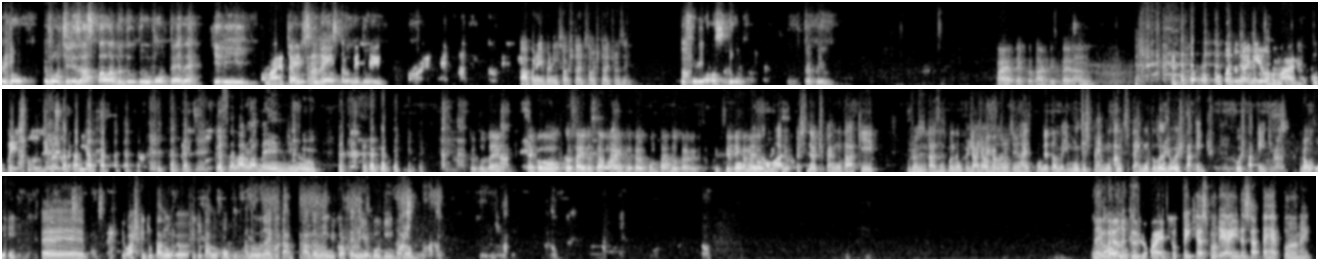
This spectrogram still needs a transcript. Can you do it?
Eu vou, eu vou utilizar as palavras do, do Voltaire, né? Que ele O Mário tá é um entrando aí no do, do, Ah, peraí, peraí, só um instante, só um instante, Joãozinho. do filósofo do. Tranquilo. Faz tempo que eu tava aqui esperando. Culpa do Danilo, Romário. Culpa exclusiva do Danilo. Cancelaram a ADM de novo. Tudo bem. É que eu, que eu saí do celular e entrei pelo computador para ver se fica Ô, ô, melhor. Romário, antes de eu te perguntar aqui, o Joãozinho tá respondendo. Já já o Joãozinho vai responder também. Muitas perguntas, muitas perguntas. Hoje, hoje tá quente. Hoje tá quente. Joãozinho, é, eu acho que tu tá no, eu acho que tu tá no computador, né? Que tá, tá dando um microfonia um pouquinho, tá não? Lembrando que o João Edson tem que responder ainda se a Terra é plana, hein?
